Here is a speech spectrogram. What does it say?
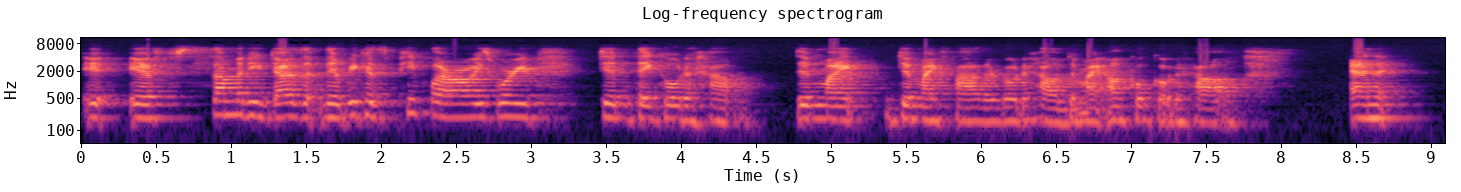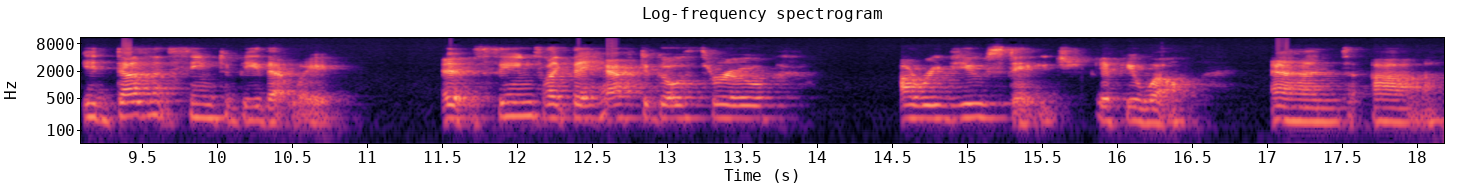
if somebody does it there because people are always worried did they go to hell? Did my did my father go to hell? Did my uncle go to hell? And it doesn't seem to be that way. It seems like they have to go through a review stage, if you will, and uh,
